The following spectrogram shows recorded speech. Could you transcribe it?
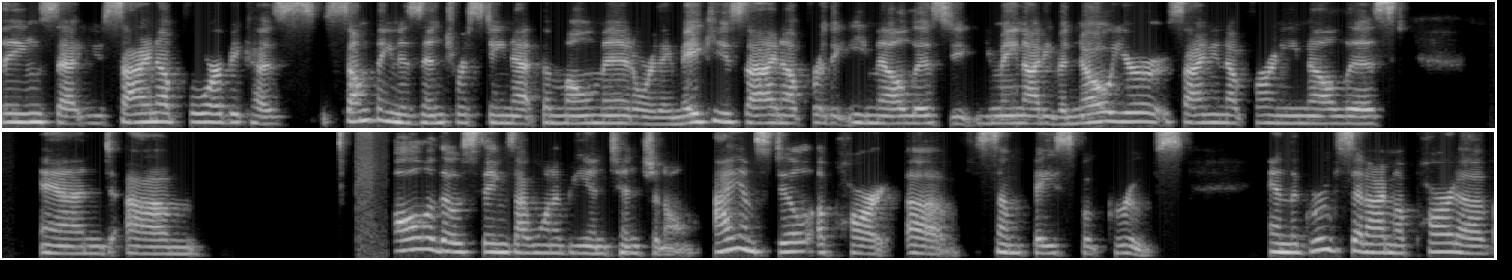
things that you sign up for because something is interesting at the moment, or they make you sign up for the email list. You, you may not even know you're signing up for an email list. And um, all of those things, I want to be intentional. I am still a part of some Facebook groups and the groups that i'm a part of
